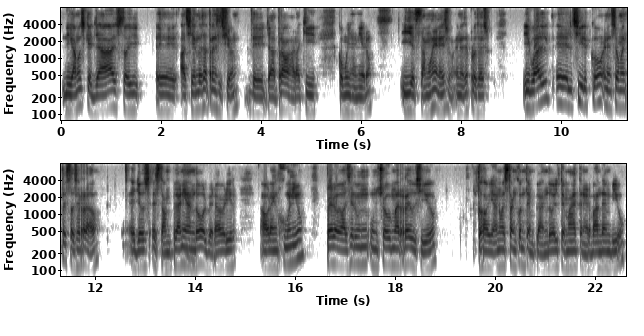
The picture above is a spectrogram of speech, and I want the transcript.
digamos que ya estoy eh, haciendo esa transición de ya trabajar aquí como ingeniero y estamos en eso, en ese proceso. Igual el circo en este momento está cerrado. Ellos están planeando volver a abrir ahora en junio, pero va a ser un, un show más reducido. Todavía no están contemplando el tema de tener banda en vivo.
